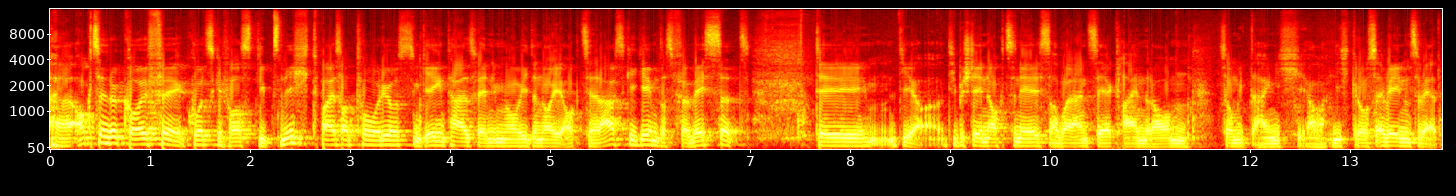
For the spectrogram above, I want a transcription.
Äh, Aktienrückkäufe, kurz gefasst, gibt es nicht bei Sartorius. Im Gegenteil, es werden immer wieder neue Aktien rausgegeben. Das verwässert die, die, die bestehenden Aktionäre, ist aber ein sehr kleiner Rahmen, somit eigentlich ja, nicht groß erwähnenswert.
